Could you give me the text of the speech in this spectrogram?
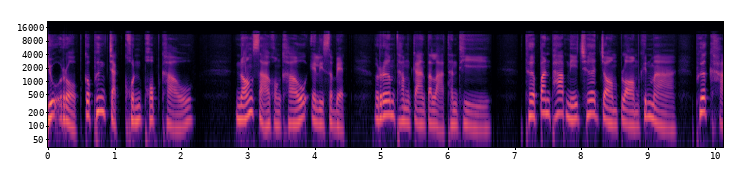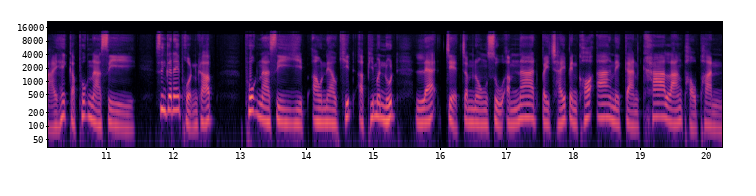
ยุโรปก็เพิ่งจัดค้นพบเขา น้องสาวของเขาเอลิซาเบธเริ่มทำการตลาดทันที เธอปั้นภาพนิเชอร์จอมปลอมขึ้นมา เพื่อขายให้กับพวกนาซี ซึ่งก็ได้ผลครับ พวกนาซีหยิบเอาแนวคิดอภิมนุษย์ และเจตจำนงสู่อำนาจไปใช้เป็นข้ออ้างในการฆ่าล้างเผ่าพันธุ์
